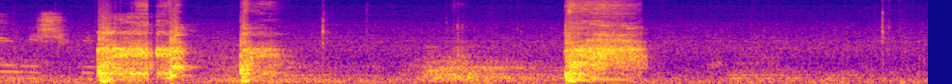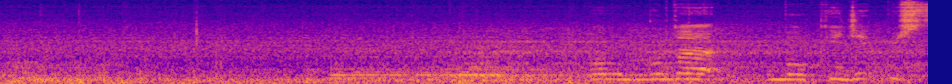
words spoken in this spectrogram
yemiş bir. Oğlum burada bok yiyecekmişiz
